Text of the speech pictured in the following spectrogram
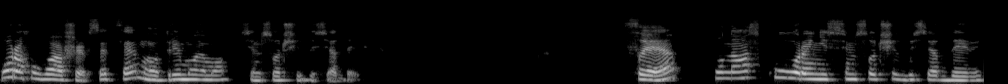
Порахувавши все це, ми отримуємо 769. Це у нас корень із 769.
